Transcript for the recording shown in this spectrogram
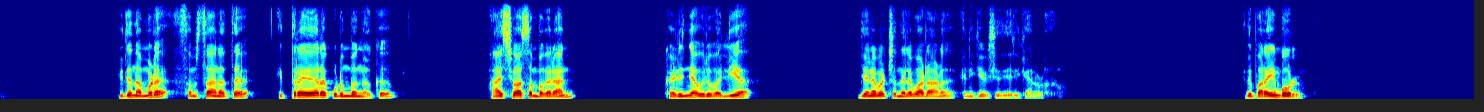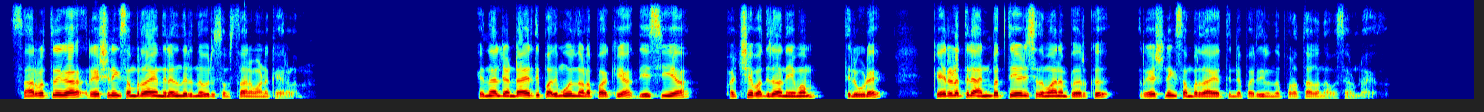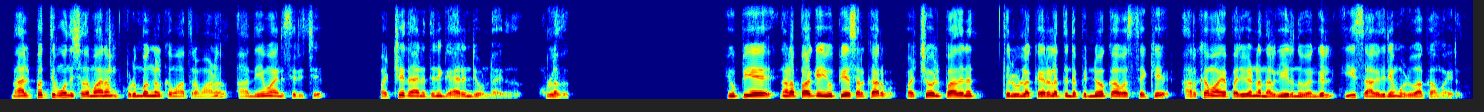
ഇത് നമ്മുടെ സംസ്ഥാനത്ത് ഇത്രയേറെ കുടുംബങ്ങൾക്ക് ആശ്വാസം പകരാൻ കഴിഞ്ഞ ഒരു വലിയ ജനപക്ഷ നിലപാടാണ് എനിക്ക് വിശദീകരിക്കാനുള്ളത്. ഇത് പറയുമ്പോൾ സാർവത്രിക റേഷനിങ് സമ്പ്രദായം നിലനിന്നിരുന്ന ഒരു സംസ്ഥാനമാണ് കേരളം. എന്നാൽ രണ്ടായിരത്തി പതിമൂന്നിൽ നടപ്പാക്കിയ ദേശീയ ഭക്ഷ്യഭദ്രതാ നിയമത്തിലൂടെ കേരളത്തിലെ അൻപത്തിയേഴ് ശതമാനം പേർക്ക് റേഷനിങ് സമ്പ്രദായത്തിന്റെ പരിധിയിൽ നിന്ന് പുറത്താകുന്ന അവസ്ഥ ഉണ്ടായത് നാൽപ്പത്തി മൂന്ന് ശതമാനം കുടുംബങ്ങൾക്ക് മാത്രമാണ് ആ നിയമം അനുസരിച്ച് ഭക്ഷ്യധാന്യത്തിന് ഗ്യാരണ്ടി ഉണ്ടായിരുന്നത് ഉള്ളത്. യു പി എ നടപ്പാക്കിയ യു പി എ സർക്കാർ ഭക്ഷ്യ ഉൽപാദനത്തിലുള്ള കേരളത്തിന്റെ പിന്നോക്കാവസ്ഥയ്ക്ക് അർഹമായ പരിഗണന നൽകിയിരുന്നുവെങ്കിൽ ഈ സാഹചര്യം ഒഴിവാക്കാമായിരുന്നു.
